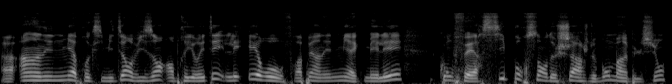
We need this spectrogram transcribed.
à un ennemi à proximité en visant en priorité les héros. Frapper un ennemi avec mêlée, confère 6% de charge de bombe à impulsion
